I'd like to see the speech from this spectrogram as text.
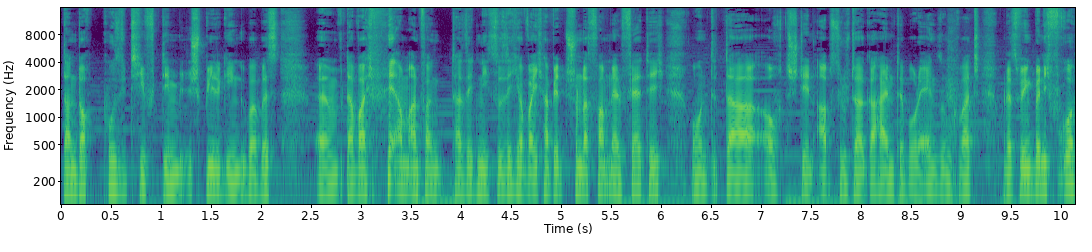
dann doch positiv dem Spiel gegenüber bist. Ähm, da war ich mir am Anfang tatsächlich nicht so sicher, weil ich habe jetzt schon das Thumbnail fertig und da auch stehen absoluter Geheimtipp oder irgend so ein Quatsch. Und deswegen bin ich froh.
